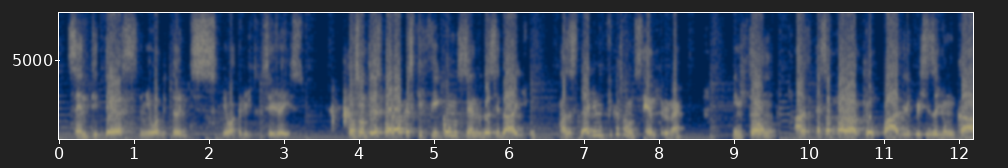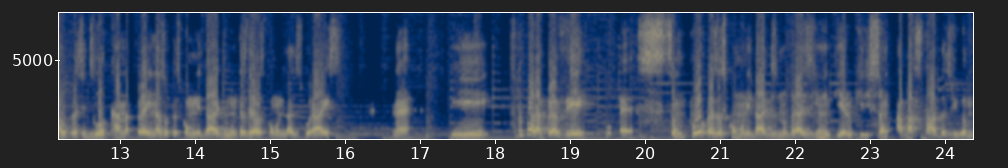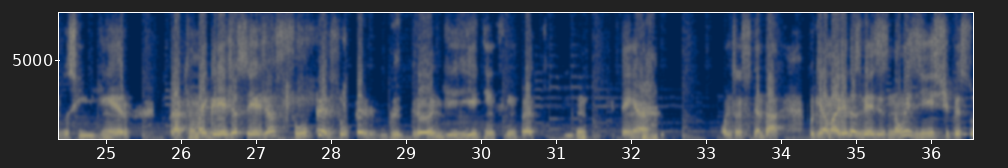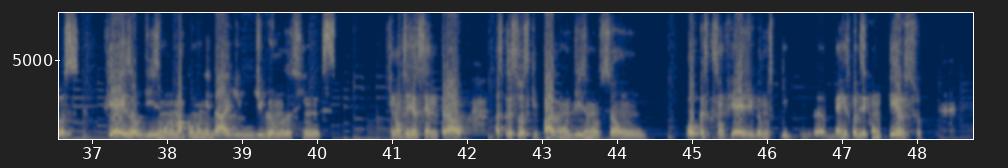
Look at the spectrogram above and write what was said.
110 mil habitantes, eu acredito que seja isso. Então são três paróquias que ficam no centro da cidade, mas a cidade não fica só no centro, né? Então, a, essa paróquia, o padre precisa de um carro para se deslocar para ir nas outras comunidades, muitas delas comunidades rurais, né? E se tu parar para ver, é, são poucas as comunidades no Brasil inteiro que são abastadas, digamos assim, de dinheiro para que uma igreja seja super, super grande, rica, enfim, para que tenha condições de sustentar. Porque na maioria das vezes não existe pessoas fiéis ao dízimo numa comunidade, digamos assim, que não seja central. As pessoas que pagam o dízimo são poucas que são fiéis, digamos que, me arrisco a dizer que um terço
